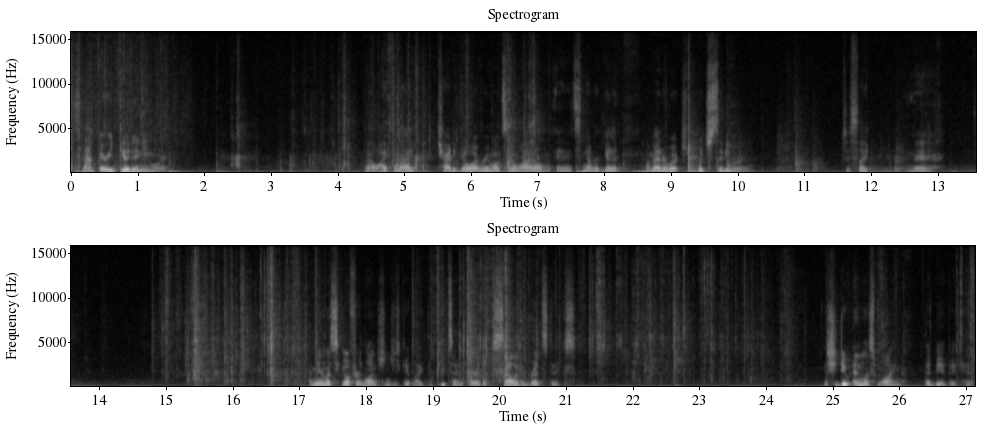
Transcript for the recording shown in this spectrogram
It's not very good anymore. My wife and I try to go every once in a while, and it's never good, no matter which which city we're in. Just like, man. I mean, you go for lunch and just get like the pizza or the salad and breadsticks. They should do endless wine. That'd be a big hit.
